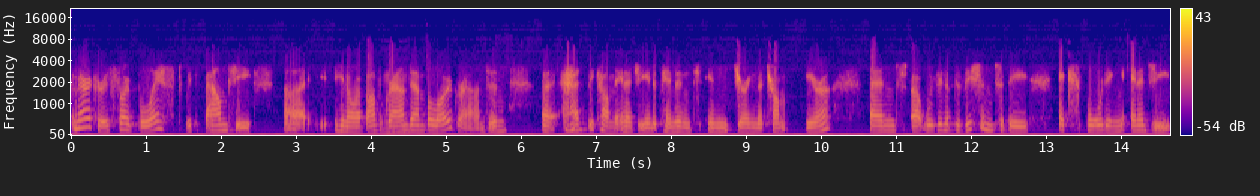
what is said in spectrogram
America is so blessed with bounty, uh, you know, above mm-hmm. ground and below ground, and uh, had become energy independent in during the Trump era, and uh, was in a position to be exporting energy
